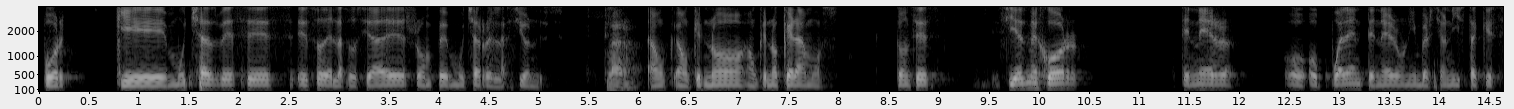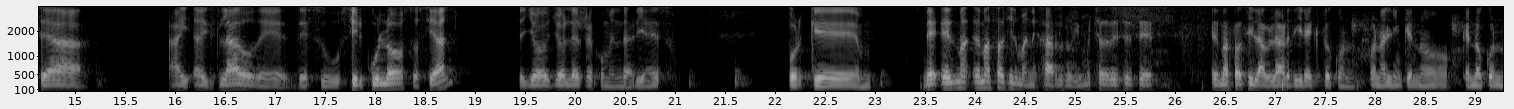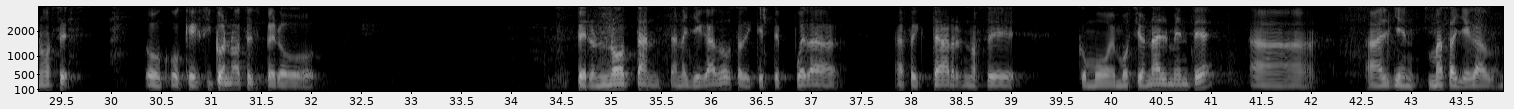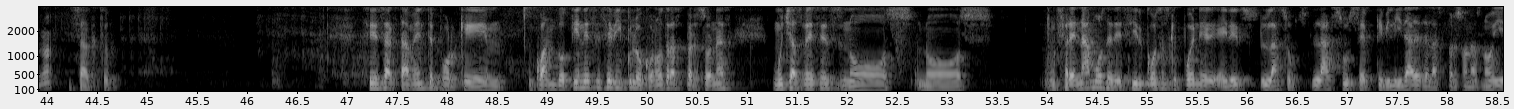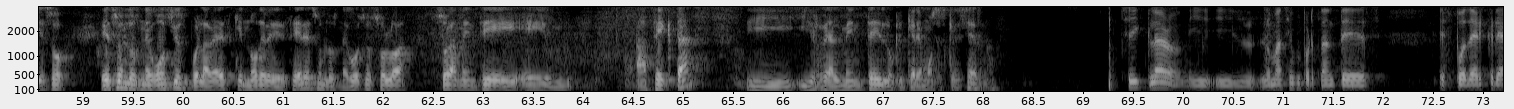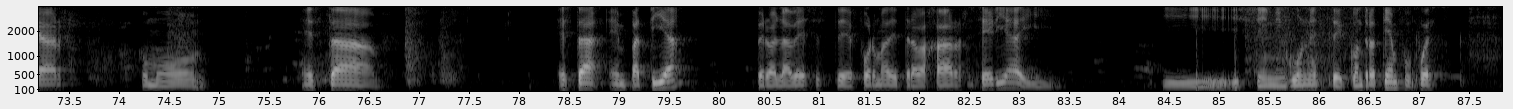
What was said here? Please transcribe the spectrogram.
porque que muchas veces eso de las sociedades rompe muchas relaciones. Claro. Aunque, aunque, no, aunque no queramos. Entonces, si es mejor tener o, pueden tener un inversionista que sea aislado de, su círculo social, este, yo, yo les recomendaría eso. Porque es más, es más fácil manejarlo y muchas veces es, es más fácil hablar directo con, con alguien que no, que no conoces o, que sí conoces, pero pero no tan, tan allegado, o sea, de que te pueda afectar, no sé, como emocionalmente a, alguien más allegado, ¿no? Exacto. Sí, exactamente, porque cuando tienes ese vínculo con otras personas, muchas veces nos, nos frenamos de decir cosas que pueden herir las, susceptibilidades de las personas, ¿no? Y eso, eso en los negocios, pues la verdad es que no debe de ser, eso en los negocios solo, solamente eh, afecta y, realmente lo que queremos es crecer, ¿no? Sí, claro, y, lo más importante es, es poder crear como esta, esta empatía, pero a la vez este, forma de trabajar seria y, y, sin ningún este, contratiempo, pues,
